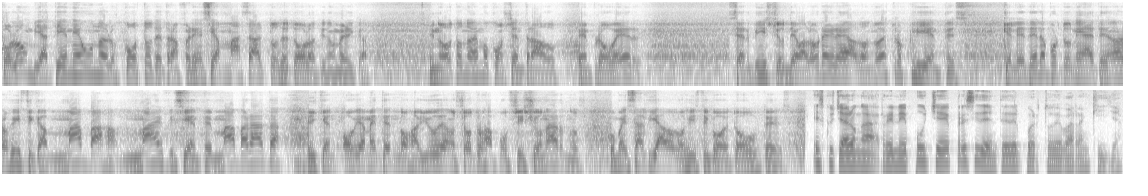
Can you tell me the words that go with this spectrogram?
Colombia tiene uno de los costos de transferencia más altos de toda Latinoamérica y nosotros nos hemos concentrado en proveer servicios de valor agregado a nuestros clientes que les dé la oportunidad de tener una logística más baja, más eficiente, más barata y que obviamente nos ayude a nosotros a posicionarnos como ese aliado logístico de todos ustedes. Escucharon a René Puche, presidente del puerto de Barranquilla.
